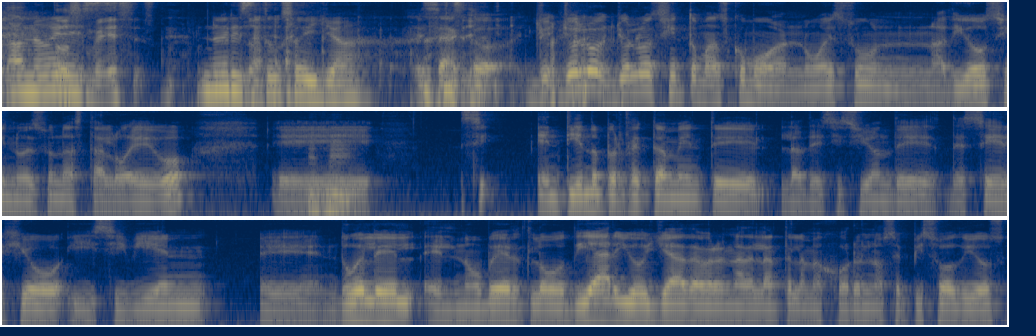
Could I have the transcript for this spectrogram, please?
tantos meses. No eres tú, soy yo. Exacto. Yo, yo, lo, yo lo siento más como no es un adiós, sino es un hasta luego. Eh, sí, entiendo perfectamente la decisión de, de Sergio y si bien eh, duele el, el, no verlo diario ya de ahora en adelante, a lo mejor en los episodios,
